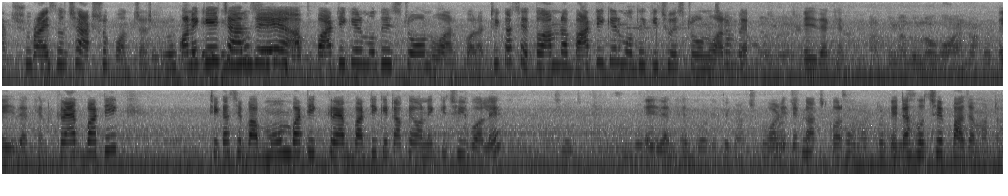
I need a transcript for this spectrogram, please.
800 প্রাইস হচ্ছে আটশো পঞ্চাশ। অনেকেই চান যে বাটিকের মধ্যে স্টোন ওয়ার্ক করা ঠিক আছে? তো আমরা বাটিকের মধ্যে কিছু স্টোন ওয়ার্ক দেখ এই দেখেন। এই দেখেন ক্র্যাপ বাটিক ঠিক আছে বা মোম বাটিক ক্র্যাপ বাটিক এটাকে অনেক কিছুই বলে। এই দেখেন। বডিতে কাজ করা। বডিতে কাজ করা এটা হচ্ছে পাজামাটা।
